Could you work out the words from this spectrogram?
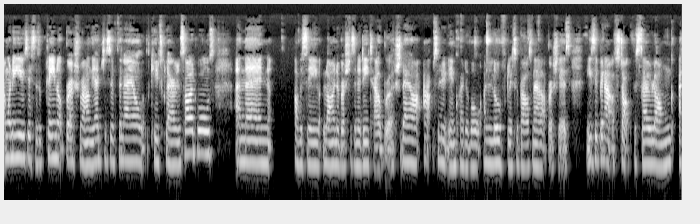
I'm going to use this as a clean up brush around the edges of the nail, cuticle area and sidewalls. And then obviously liner brushes and a detail brush. They are absolutely incredible. I love Glitter Glitterbels nail art brushes. These have been out of stock for so long. I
